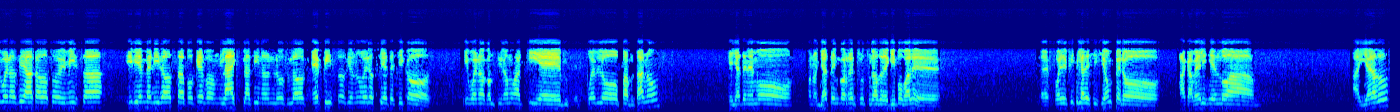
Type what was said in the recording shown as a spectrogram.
buenos días a todos, soy Mirza y bienvenidos a Pokémon Like Platinum Nuzlocke, episodio número 7 chicos. Y bueno, continuamos aquí en Pueblo Pantano, que ya tenemos, bueno, ya tengo reestructurado el equipo, ¿vale? Eh, fue difícil la decisión, pero acabé eligiendo a, a Gyarados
